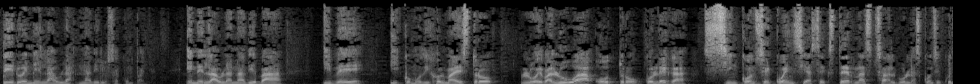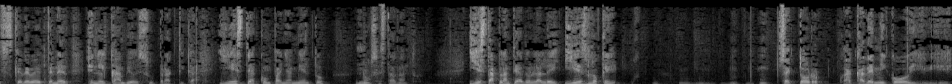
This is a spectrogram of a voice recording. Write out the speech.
pero en el aula nadie los acompaña. En el aula nadie va y ve y como dijo el maestro, lo evalúa otro colega sin consecuencias externas, salvo las consecuencias que debe tener en el cambio de su práctica. Y este acompañamiento no se está dando. Y está planteado en la ley y es lo que sector académico y,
